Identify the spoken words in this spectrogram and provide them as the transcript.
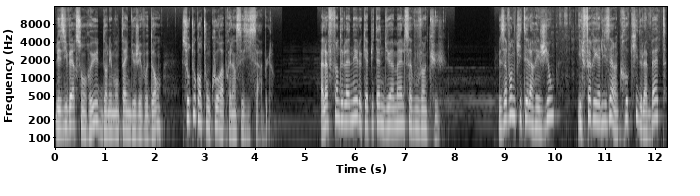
Les hivers sont rudes dans les montagnes du Gévaudan, surtout quand on court après l'insaisissable. À la fin de l'année, le capitaine Duhamel s'avoue vaincu. Mais avant de quitter la région, il fait réaliser un croquis de la bête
